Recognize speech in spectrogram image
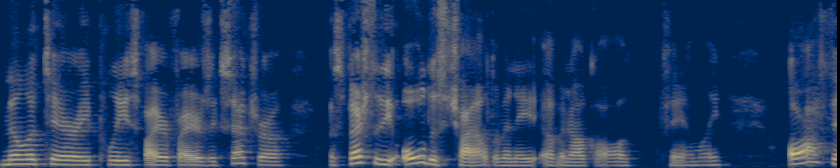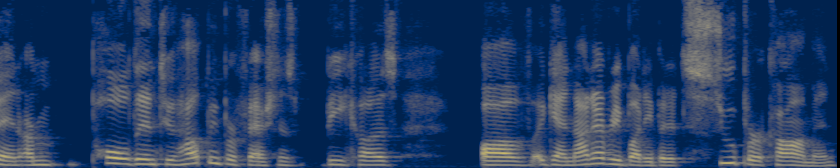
military, police, firefighters, etc., especially the oldest child of an of an alcoholic family, often are pulled into helping professions because of again not everybody, but it's super common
